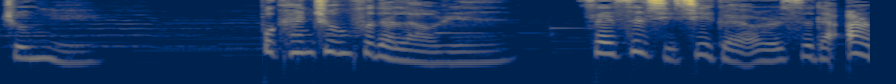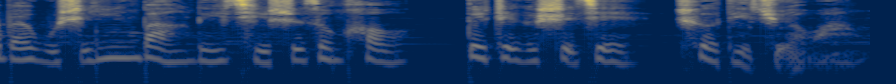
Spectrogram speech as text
终于，不堪重负的老人在自己寄给儿子的二百五十英镑离奇失踪后，对这个世界彻底绝望了。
